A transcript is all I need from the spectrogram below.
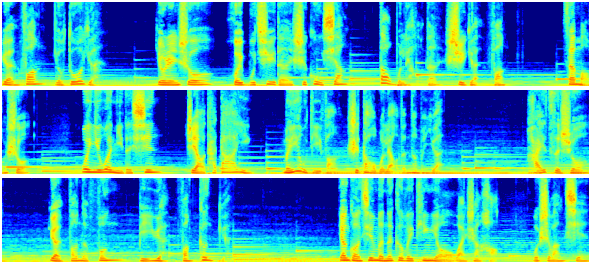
远方有多远？有人说，回不去的是故乡，到不了的是远方。三毛说：“问一问你的心，只要他答应，没有地方是到不了的那么远。”孩子说：“远方的风比远方更远。”央广新闻的各位听友，晚上好，我是王贤，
